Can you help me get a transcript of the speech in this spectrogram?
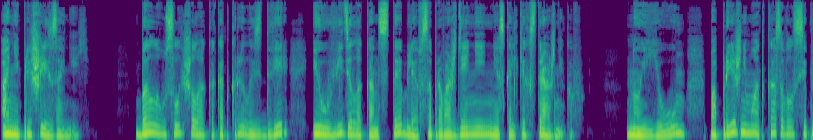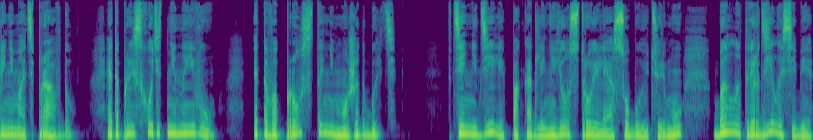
Они пришли за ней. Белла услышала, как открылась дверь и увидела констебля в сопровождении нескольких стражников. Но ее ум по-прежнему отказывался принимать правду. Это происходит не наяву, этого просто не может быть. В те недели, пока для нее строили особую тюрьму, Белла твердила себе,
